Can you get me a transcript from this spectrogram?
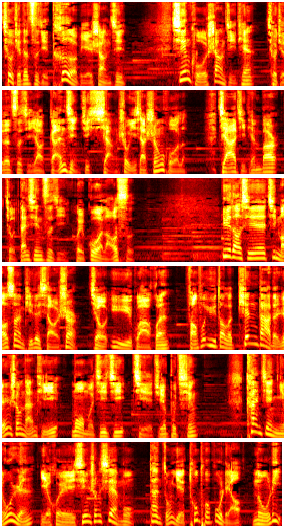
就觉得自己特别上进，辛苦上几天就觉得自己要赶紧去享受一下生活了，加几天班就担心自己会过劳死。遇到些鸡毛蒜皮的小事儿就郁郁寡欢，仿佛遇到了天大的人生难题，磨磨唧唧解决不清。看见牛人也会心生羡慕，但总也突破不了努力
